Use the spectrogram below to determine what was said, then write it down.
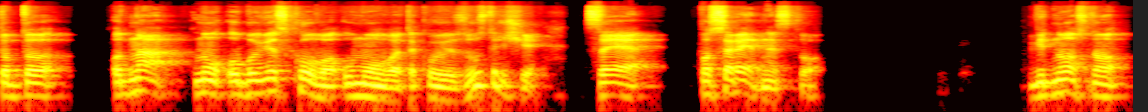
Тобто, одна ну обов'язкова умова такої зустрічі це посередництво відносно,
